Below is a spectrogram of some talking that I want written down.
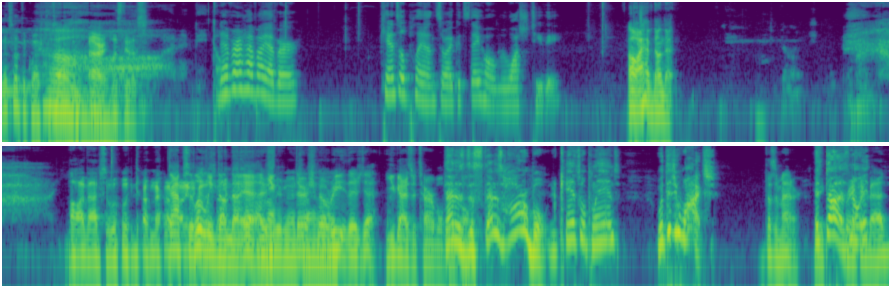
let's let the questions happen. Ah. All right, let's do this. Never have I ever canceled plans so I could stay home and watch TV. Oh, I have done that. Oh, I've absolutely done that. I'm not even Absolutely gonna done try. that. Yeah, I'm not there's, even gonna there's try no and re. There's yeah. You guys are terrible. That is people. just that is horrible. You cancel plans. What did you watch? doesn't matter. It does. Breaking No, it, Bad.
